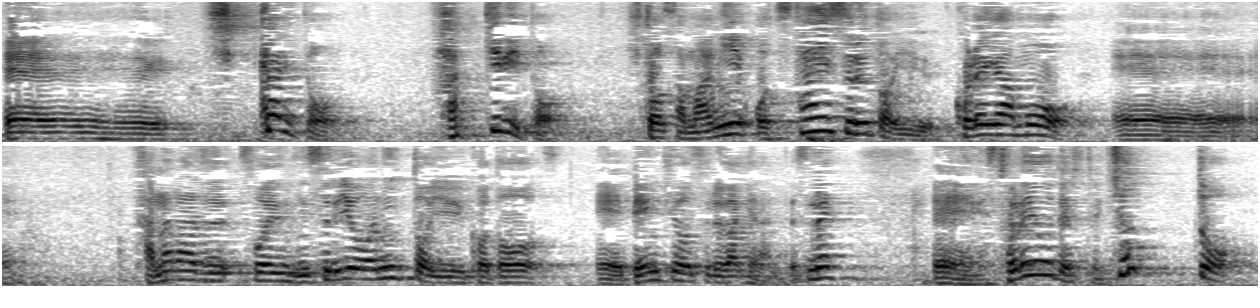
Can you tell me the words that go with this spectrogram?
えーしっかりとはっきりと人様にお伝えするというこれがもう、えー必ずそういうふうにするようにということを、えー勉強するわけなんですね、えそれをですねちょっと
